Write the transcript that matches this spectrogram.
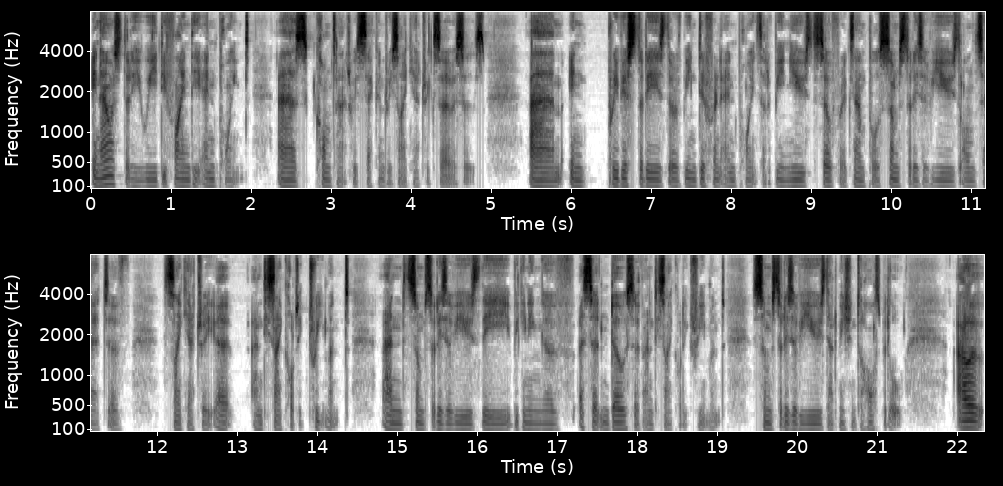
in our study, we defined the endpoint as contact with secondary psychiatric services. Um, in previous studies, there have been different endpoints that have been used. So, for example, some studies have used onset of psychiatric uh, antipsychotic treatment, and some studies have used the beginning of a certain dose of antipsychotic treatment. Some studies have used admission to hospital. Our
